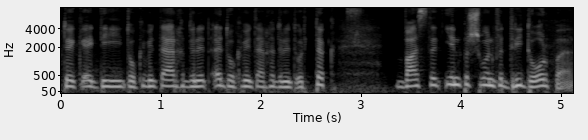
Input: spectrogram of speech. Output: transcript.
toe ek die dokumentêr gedoen het, 'n dokumentêr gedoen het oor tik was dit een persoon vir drie dorpe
